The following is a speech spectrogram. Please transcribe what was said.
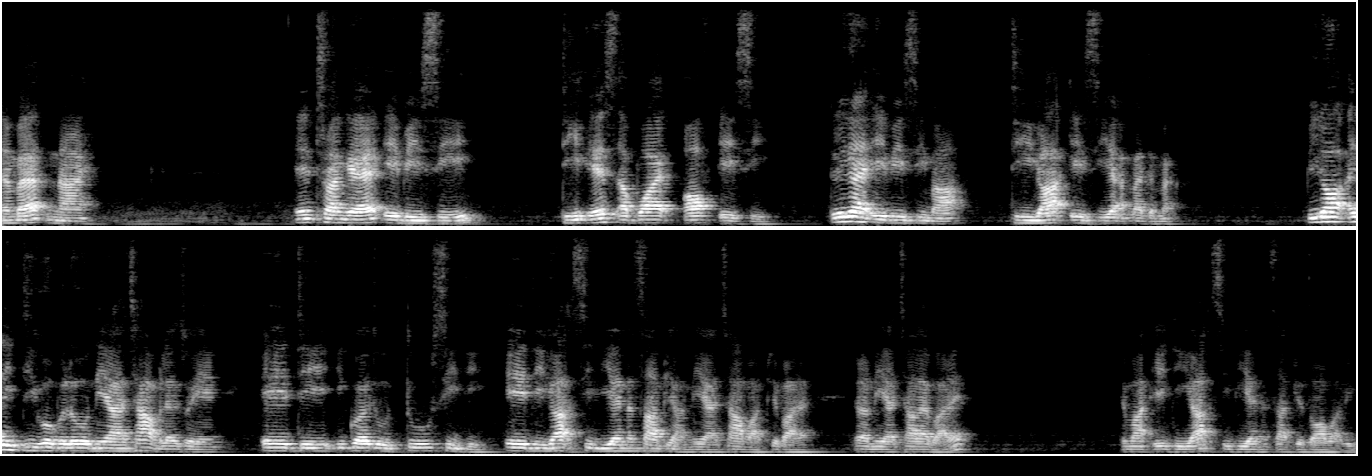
Number 9 In triangle ABC D is a point of AC တွေးကန် ABC မှာ D က AC ရဲ့အမှတ်တမဲ့ပြီးတော့အဲ့ဒီ D ကိုဘယ်လိုနေရာချမလဲဆိုရင် AD equal to 2CD AD က CD ရဲ့နှစ်ဆပြနေရာချမှာဖြစ်ပါတယ်အဲ့တော့နေရာချလိုက်ပါတယ်ဒီမှာ AD က CD ရဲ့နှစ်ဆဖြစ်သွားပါပြီ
